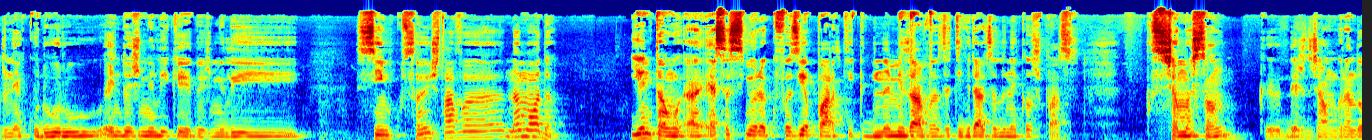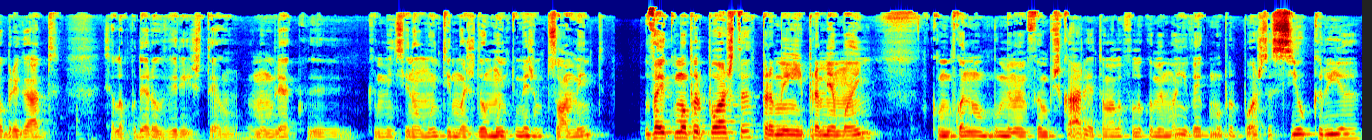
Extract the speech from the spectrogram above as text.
Né? Kuduro em 2000 e quê? 2005, 2006 estava na moda. E então essa senhora que fazia parte e que dinamizava as atividades ali naquele espaço, que se chama São, que desde já um grande obrigado, se ela puder ouvir isto, é uma mulher que, que me ensinou muito e me ajudou muito mesmo pessoalmente. Veio com uma proposta para mim e para minha mãe, como quando a minha mãe foi me buscar, então ela falou com a minha mãe e veio com uma proposta se eu queria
